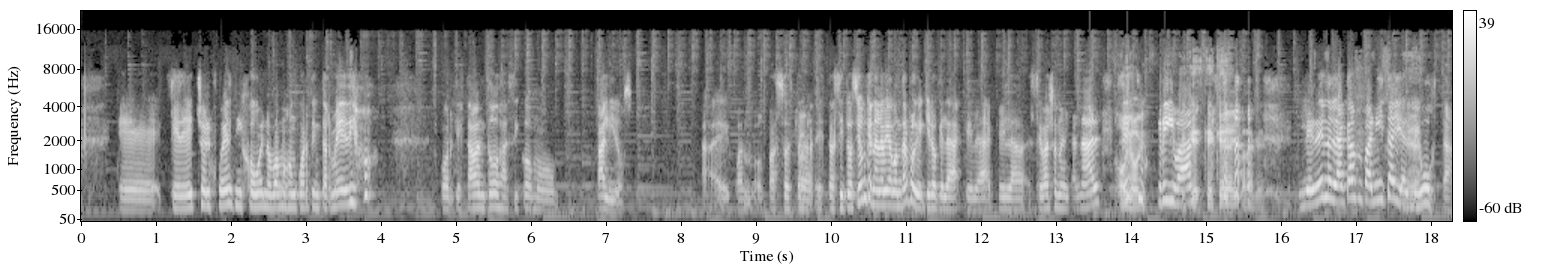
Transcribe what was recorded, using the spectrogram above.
eh, que de hecho el juez dijo, bueno, vamos a un cuarto intermedio, porque estaban todos así como pálidos cuando pasó esta, esta, situación, que no la voy a contar porque quiero que la, que la, que la se vayan al canal, se suscriban, le den a la campanita y al me gusta.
